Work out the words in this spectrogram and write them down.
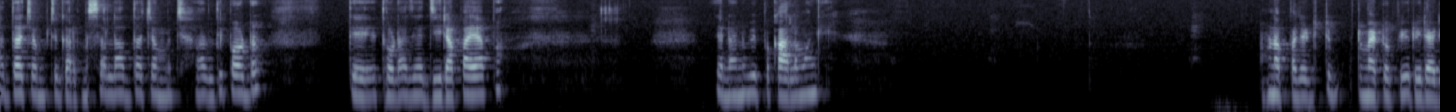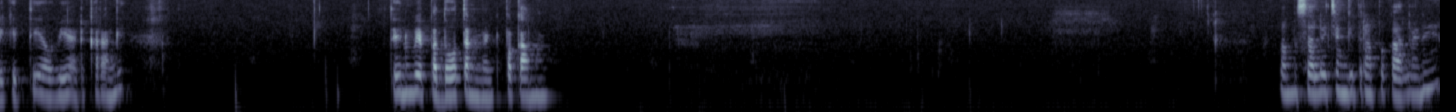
ਅੱਧਾ ਚਮਚ ਗਰਮ ਮਸਾਲਾ, ਅੱਧਾ ਚਮਚ ਹਲਦੀ ਪਾਊਡਰ ਤੇ ਥੋੜਾ ਜਿਹਾ ਜੀਰਾ ਪਾਇਆ ਆਪਾਂ। ਇਹਨਾਂ ਨੂੰ ਵੀ ਪਕਾ ਲਵਾਂਗੇ। ਹੁਣ ਆਪਾਂ ਜਿਹੜੀ ਟ- ਟੋਮੈਟੋ ਪਿਊਰੀ ਰੈਡੀ ਕੀਤੀ ਆ, ਉਹ ਵੀ ਐਡ ਕਰਾਂਗੇ। ਤੇ ਇਹਨੂੰ ਵੀ ਆਪਾਂ 2-3 ਮਿੰਟ ਪਕਾਵਾਂਗੇ। ਆਪਾਂ ਮਸਾਲੇ ਚੰਗੀ ਤਰ੍ਹਾਂ ਪਕਾ ਲੈਣੇ ਆ।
